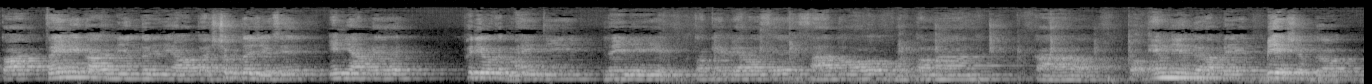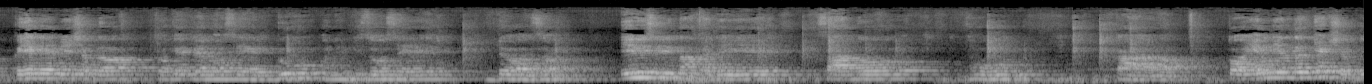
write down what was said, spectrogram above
તો આ ત્રણેય કાળની અંદર જે આવતા શબ્દ જે છે એની આપણે ફરી વખત માહિતી લઈ લઈએ તો કે પહેલો છે સાદો વર્તમાન કાળ તો એમની અંદર આપણે બે શબ્દ કયા કયા બે શબ્દ તો કે પહેલો છે ડુ અને બીજો છે ડઝ એવી જ રીતના આપણે જઈએ સાદો ભૂત કાળ તો એમની અંદર એક શબ્દ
